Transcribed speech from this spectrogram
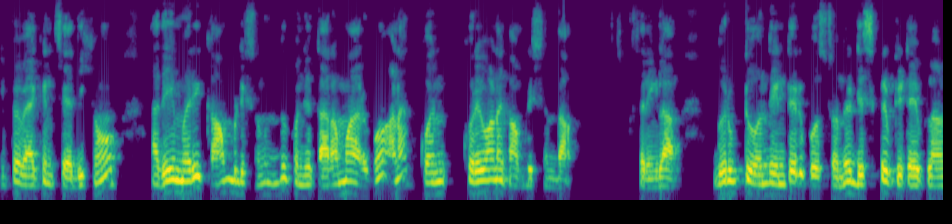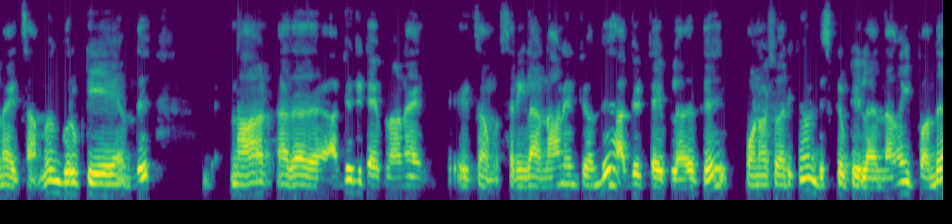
இப்போ வேகன்சி அதிகம். அதே மாதிரி காம்படிஷன் வந்து கொஞ்சம் தரமாக இருக்கும். ஆனால் கொஞ் குறைவான காம்படிஷன் தான். சரிங்களா? குரூப் டூ வந்து இன்டர்வியூ போஸ்ட் வந்து டிஸ்கிரிப்டிவ் டைப்லான எக்ஸாமு குரூப் டிஏ வந்து நான் அதாவது அப்ஜெக்டிவ் டைப்லான எக்ஸாம் சரிங்களா? நான் என்ட்ரி வந்து அப்ஜெக்ட் டைப்ல இருக்கு. போன வருஷம் வரைக்கும் டிஸ்கிரிப்டிவ்ல இருந்தாங்க. இப்போ வந்து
